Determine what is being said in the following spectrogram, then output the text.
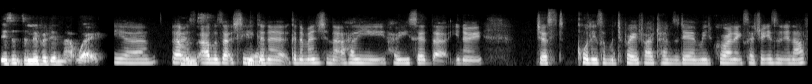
isn't delivered in that way. Yeah, that was I was actually yeah, gonna gonna mention that how you how you said that, you know, just calling someone to pray five times a day and read Quran, etc., isn't enough.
